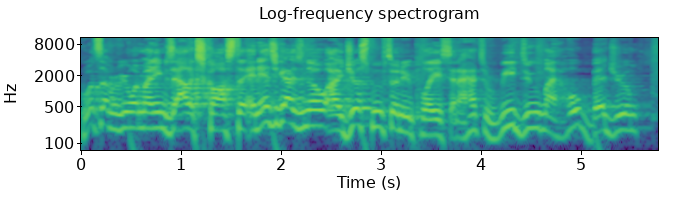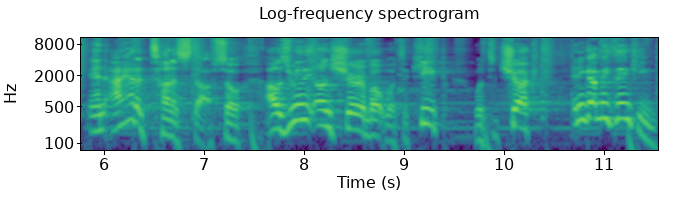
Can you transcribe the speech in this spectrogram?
What's up everyone, my name is Alex Costa and as you guys know, I just moved to a new place and I had to redo my whole bedroom and I had a ton of stuff. So I was really unsure about what to keep, what to chuck, and it got me thinking,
